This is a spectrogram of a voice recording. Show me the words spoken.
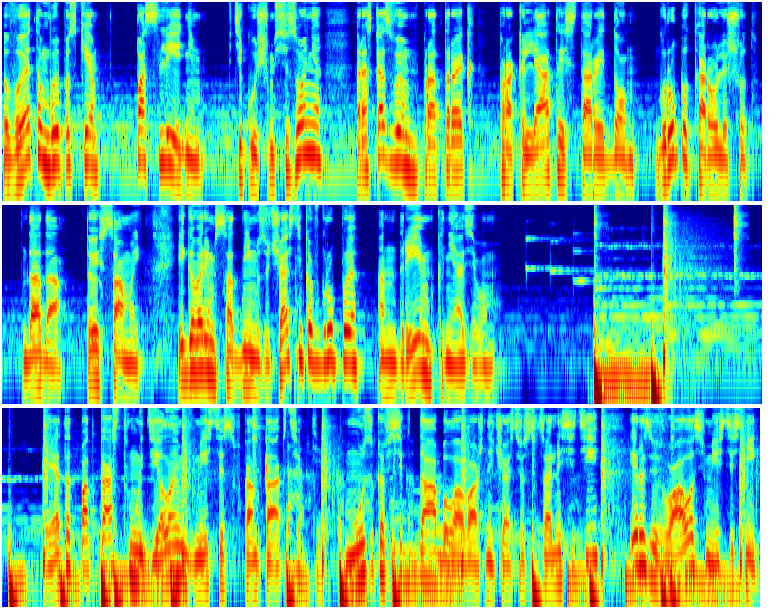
В этом выпуске, последнем в текущем сезоне, рассказываем про трек «Проклятый старый дом» группы «Король и Шут». Да-да, той самой. И говорим с одним из участников группы Андреем Князевым. Этот подкаст мы делаем вместе с ВКонтакте. Музыка всегда была важной частью социальной сети и развивалась вместе с ней.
